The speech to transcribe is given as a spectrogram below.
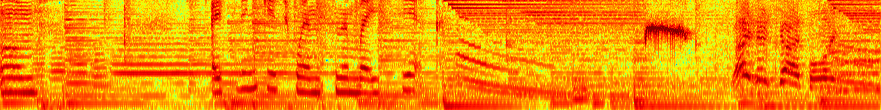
Um, I I think it's when somebody's sick. Rise and shot, boys.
